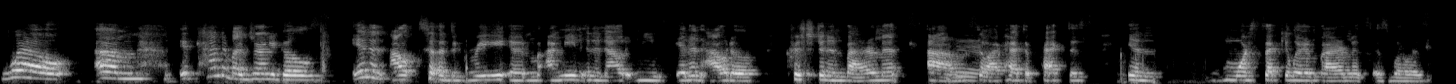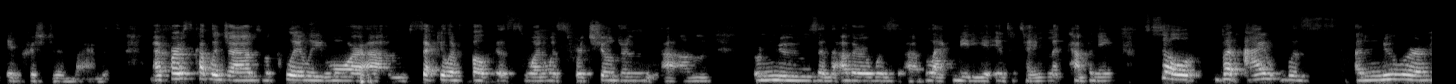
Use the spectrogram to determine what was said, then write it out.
well um it kind of my journey goes in and out to a degree and i mean in and out it means in and out of christian environments um, mm. so i've had to practice in more secular environments as well as in Christian environments. My first couple of jobs were clearly more um, secular focused. One was for children um, news, and the other was a Black media entertainment company. So, but I was a newer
